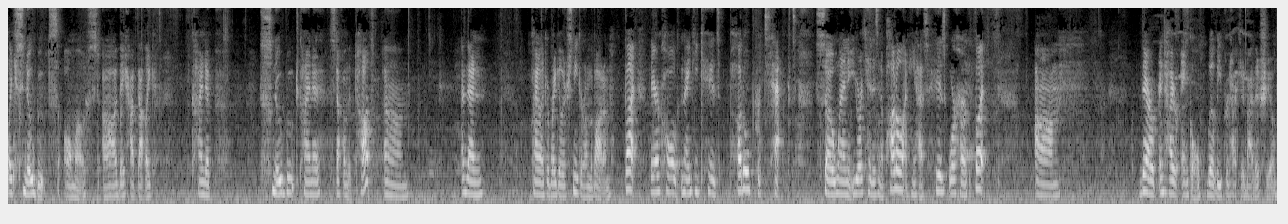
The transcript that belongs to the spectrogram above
like snow boots almost. Uh, they have that like kind of snow boot kind of stuff on the top. Um, and then kind of like a regular sneaker on the bottom. But they are called Nike Kids Puddle Protect. So when your kid is in a puddle and he has his or her foot, um, their entire ankle will be protected by this shoe.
